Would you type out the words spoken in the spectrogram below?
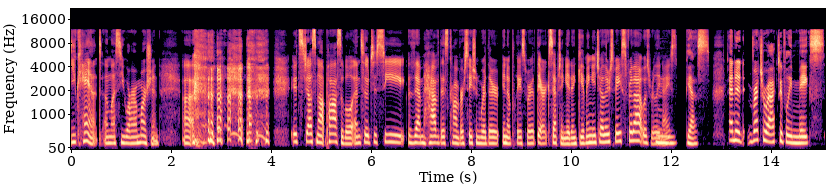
you, you can't unless you are a Martian. Uh, it's just not possible. And so to see them have this conversation where they're in a place where they're accepting it and giving each other space for that was really Mm, nice. Yes. And it retroactively makes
